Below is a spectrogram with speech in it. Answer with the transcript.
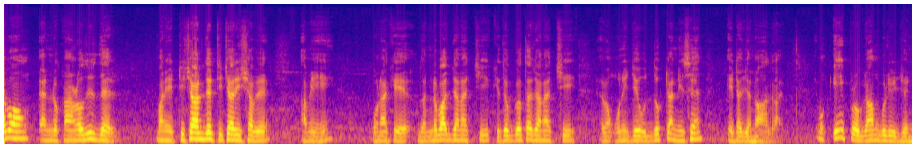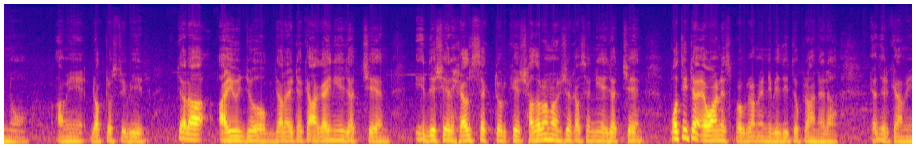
এবং অ্যান্ডোক্রানোলজিস্টদের মানে টিচারদের টিচার হিসাবে আমি ওনাকে ধন্যবাদ জানাচ্ছি, কৃতজ্ঞতা জানাচ্ছি এবং উনি যে উদ্যোগটা নিছেন, এটা যেন আগায়। এবং এই প্রোগ্রামগুলির জন্য আমি ডক্টর শিবির যারা আয়োজক, যারা এটাকে আগায় নিয়ে যাচ্ছেন এই দেশের হেলথ সেক্টরকে সাধারণ মানুষের কাছে নিয়ে যাচ্ছেন প্রতিটা অ্যাওয়ারনেস প্রোগ্রামে নিবেদিত প্রাণেরা। এদেরকে আমি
